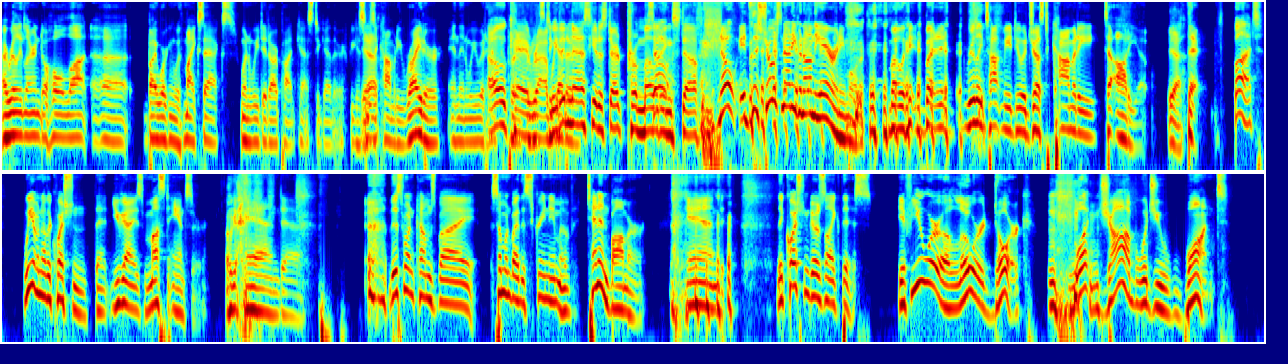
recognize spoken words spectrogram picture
I really learned a whole lot uh, by working with Mike Sacks when we did our podcast together because he's a comedy writer, and then we would have Okay, Rob. We didn't ask you to start promoting So- stuff. No, it's the show's not even on the air anymore. But it, but it really taught me to adjust comedy to audio. Yeah. There. But we have another question that you guys must answer, Okay. and uh, this one comes by someone by the screen name of Tenenbomber, and the question goes like this: If you were a lower dork, what job would you want?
